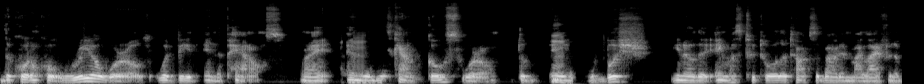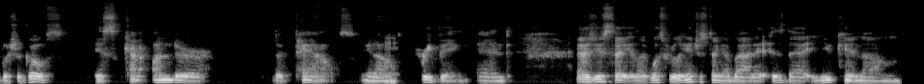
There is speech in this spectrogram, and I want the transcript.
the quote unquote real world would be in the panels, right? Mm-hmm. And then this kind of ghost world, the, mm-hmm. the bush, you know, that Amos Tutuola talks about in My Life in the Bush of Ghosts is kind of under the panels, you know, mm-hmm. creeping. And as you say, like what's really interesting about it is that you can, um,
